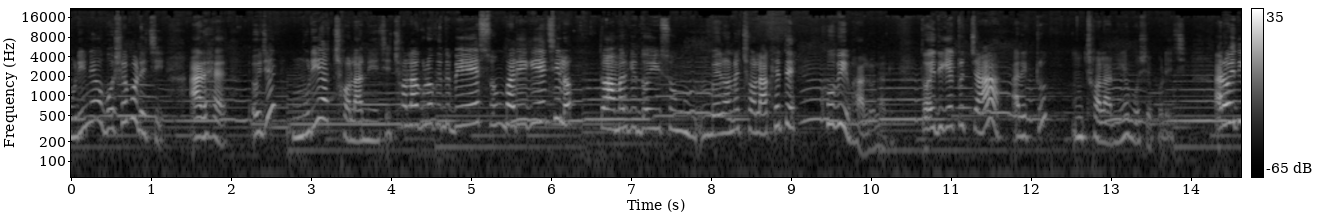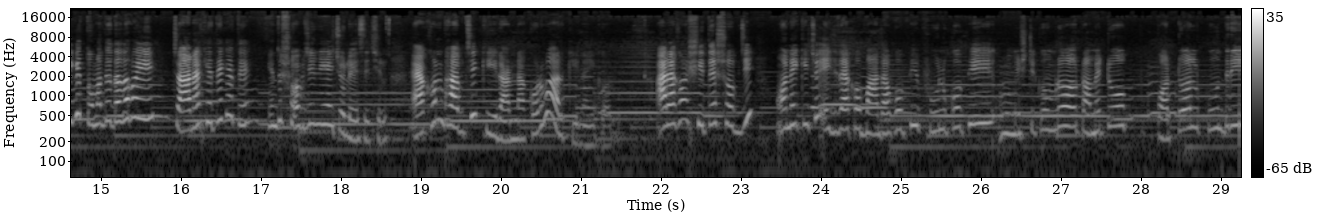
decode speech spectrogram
মুড়ি নিয়েও বসে পড়েছি। আর হ্যাঁ ওই যে মুড়ি আর ছলা নিয়েছি। ছলাগুলো কিন্তু বেশ সুং বাড়িয়ে গিয়েছিল, তো আমার কিন্তু ওই সুং বেরোনের ছলা খেতে খুবই ভালো লাগে। তো ওইদিকে একটু চা আর একটু ছলা নিয়ে বসে পড়েছি। আর ওইদিকে তোমাদের দাদাভাই চা না খেতে খেতে কিন্তু সবজি নিয়ে চলে এসেছিল। এখন ভাবছি কি রান্না করব আর কি নাই করব। আর এখন শীতের সবজি, অনেক কিছু। এই যে দেখো বাঁধাকপি, ফুলকপি, মিষ্টি কুমড়ো, টমেটো, পটল, কুঁদরি,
